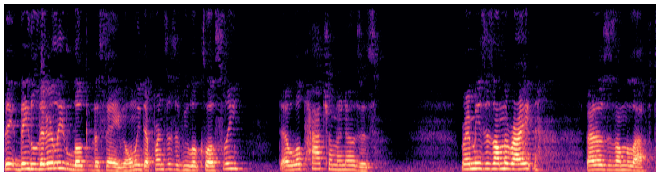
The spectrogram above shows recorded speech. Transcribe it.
They, they literally look the same. The only difference is if you look closely, they have a little patch on their noses. Remy's is on the right. Fedo's is on the left.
